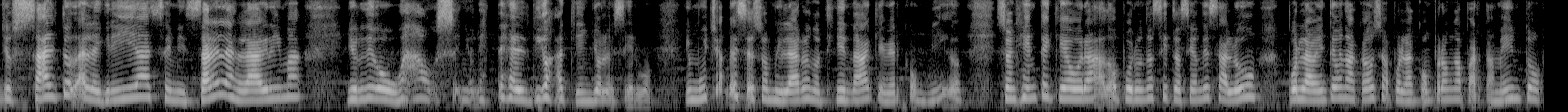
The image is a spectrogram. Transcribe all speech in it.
yo salto de alegría, se me salen las lágrimas. Yo le digo, wow, Señor, este es el Dios a quien yo le sirvo. Y muchas veces esos milagros no tienen nada que ver conmigo. Son gente que ha orado por una situación de salud, por la venta de una causa, por la compra de un apartamento,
